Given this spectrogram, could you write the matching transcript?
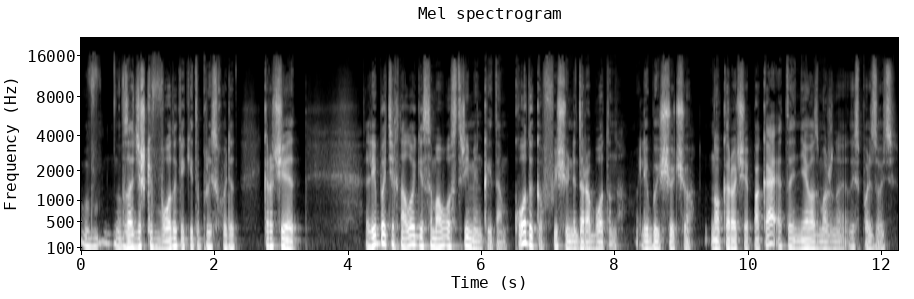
в задержки ввода какие-то происходят. Короче, либо технология самого стриминга и там кодеков еще не доработана, либо еще что. Но, короче, пока это невозможно использовать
